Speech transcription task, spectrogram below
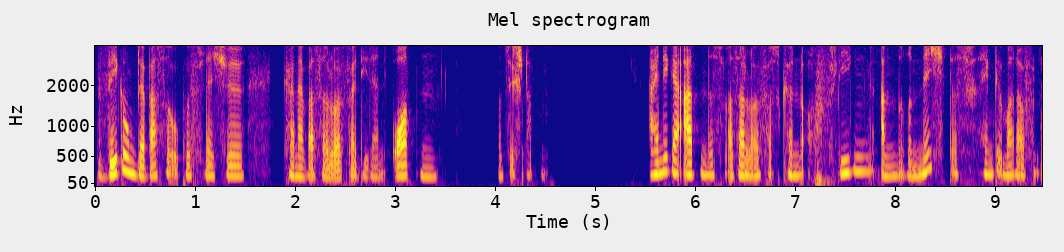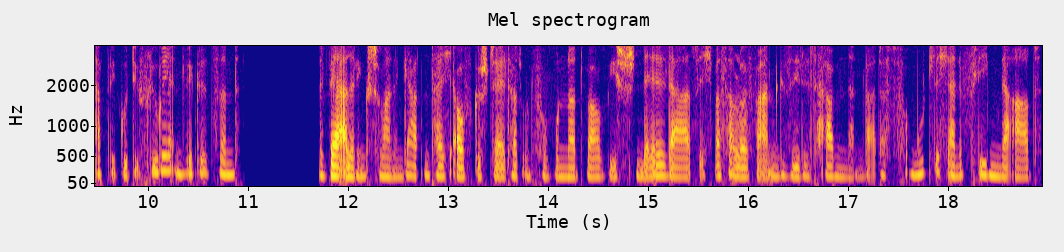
Bewegung der Wasseroberfläche kann der Wasserläufer die dann orten und sie schnappen. Einige Arten des Wasserläufers können auch fliegen, andere nicht. Das hängt immer davon ab, wie gut die Flügel entwickelt sind. Wer allerdings schon mal einen Gartenteich aufgestellt hat und verwundert war, wie schnell da sich Wasserläufer angesiedelt haben, dann war das vermutlich eine fliegende Art,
